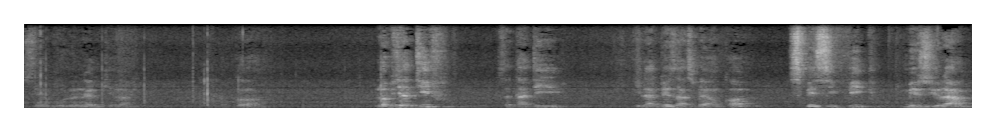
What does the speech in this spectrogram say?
C'est un colonel qui est là. D'accord L'objectif, c'est-à-dire, il a deux aspects encore, spécifique, mesurable,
